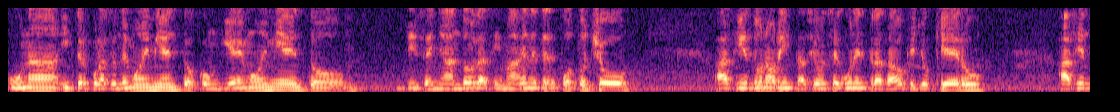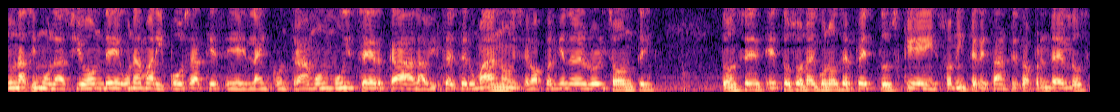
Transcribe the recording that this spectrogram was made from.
una interpolación de movimiento con guía de movimiento, diseñando las imágenes del Photoshop, haciendo una orientación según el trazado que yo quiero, haciendo una simulación de una mariposa que se la encontramos muy cerca a la vista del ser humano y se va perdiendo en el horizonte. Entonces, estos son algunos efectos que son interesantes aprenderlos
